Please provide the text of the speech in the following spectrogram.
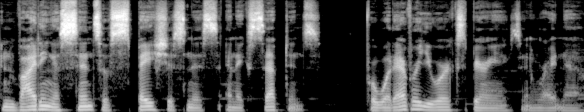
Inviting a sense of spaciousness and acceptance for whatever you are experiencing right now.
